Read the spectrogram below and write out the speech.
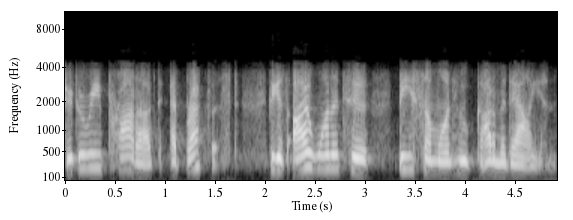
sugary product at breakfast because I wanted to be someone who got a medallion.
